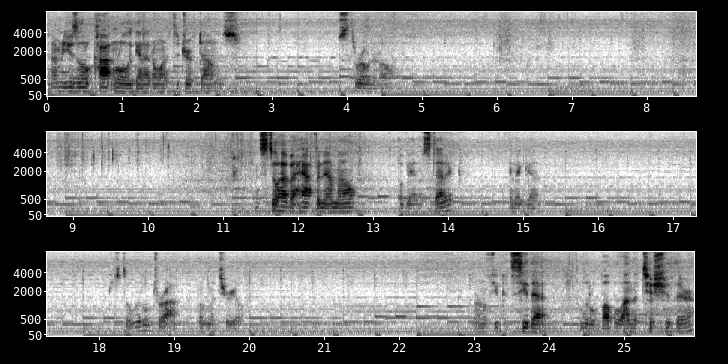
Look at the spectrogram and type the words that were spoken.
And I'm going to use a little cotton roll again. I don't want it to drip down his, his throat at all. Still have a half an ml of anesthetic. And again, just a little drop of material. I don't know if you can see that little bubble on the tissue there.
